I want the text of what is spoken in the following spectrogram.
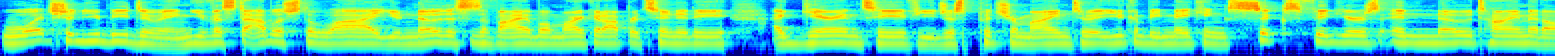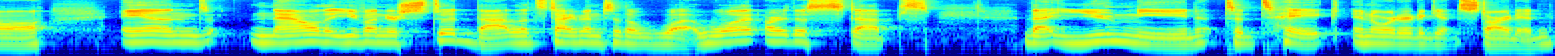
What should you be doing? You've established the why. You know this is a viable market opportunity. I guarantee if you just put your mind to it, you can be making six figures in no time at all. And now that you've understood that, let's dive into the what. What are the steps that you need to take in order to get started?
